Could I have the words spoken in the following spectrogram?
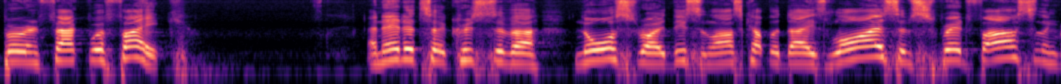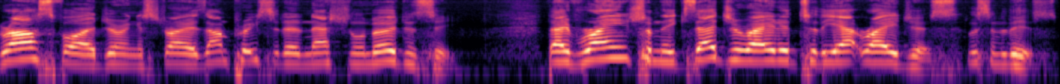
but in fact were fake. An editor, Christopher Norse, wrote this in the last couple of days Lies have spread faster than grass fire during Australia's unprecedented national emergency. They've ranged from the exaggerated to the outrageous. Listen to this.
